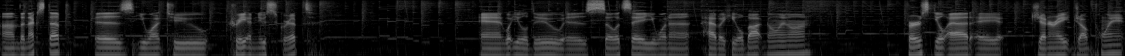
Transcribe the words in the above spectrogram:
Um, the next step is you want to create a new script. And what you'll do is, so let's say you want to have a heal bot going on. First, you'll add a generate jump point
